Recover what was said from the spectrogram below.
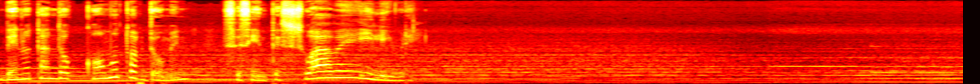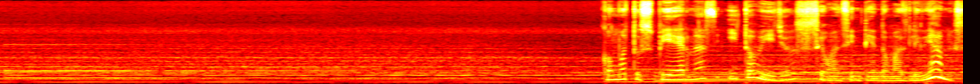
Ve notando cómo tu abdomen se siente suave y libre. Cómo tus piernas y tobillos se van sintiendo más livianos.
